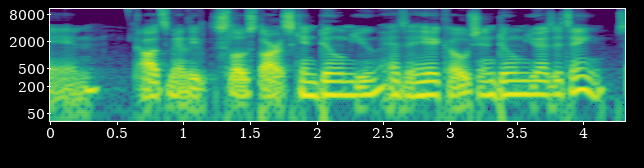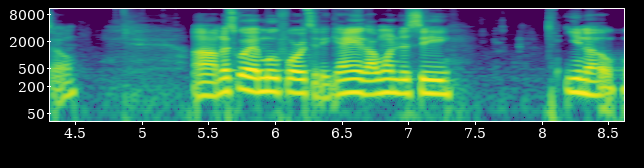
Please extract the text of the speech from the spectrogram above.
and ultimately slow starts can doom you as a head coach and doom you as a team. So, um, let's go ahead and move forward to the games. I wanted to see you know,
